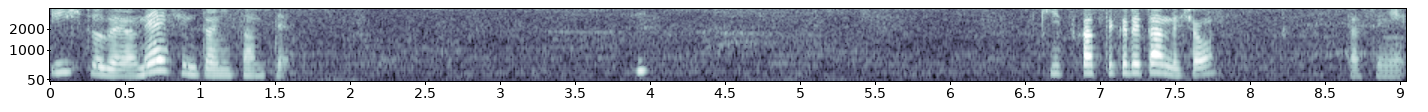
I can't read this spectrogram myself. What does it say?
いい人だよね新谷さんって。気使ってくれたんでしょ？私に。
